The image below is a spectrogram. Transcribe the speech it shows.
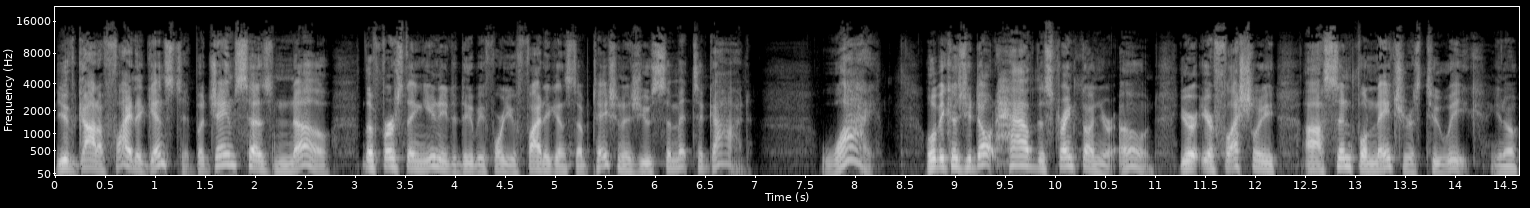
You've got to fight against it. But James says, no. The first thing you need to do before you fight against temptation is you submit to God. Why? Well, because you don't have the strength on your own. Your your fleshly, uh, sinful nature is too weak. You know,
